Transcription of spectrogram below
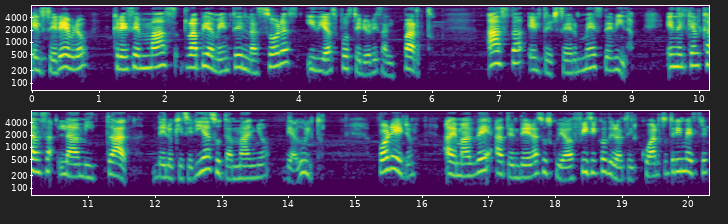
el cerebro crece más rápidamente en las horas y días posteriores al parto, hasta el tercer mes de vida, en el que alcanza la mitad de lo que sería su tamaño de adulto. Por ello, además de atender a sus cuidados físicos durante el cuarto trimestre,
